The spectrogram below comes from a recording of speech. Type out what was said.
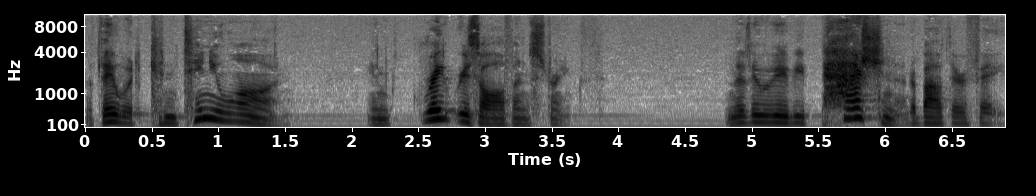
that they would continue on in great resolve and strength, and that they would be passionate about their faith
